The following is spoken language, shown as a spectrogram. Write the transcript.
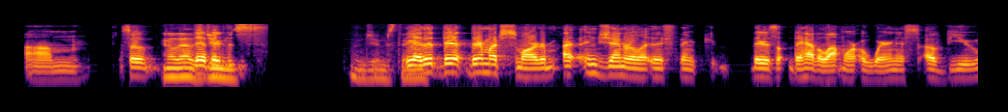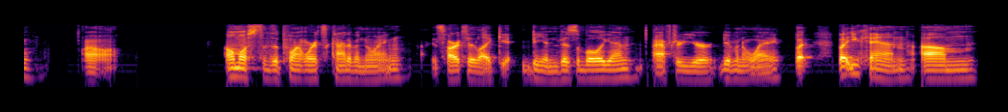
Um, so I know that was they're- they're Jim's. Jim's thing. yeah, they're, they're they're much smarter. Uh, In general, I think there's they have a lot more awareness of view, uh, almost to the point where it's kind of annoying. It's hard to like be invisible again after you're given away, but but you can. Um,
